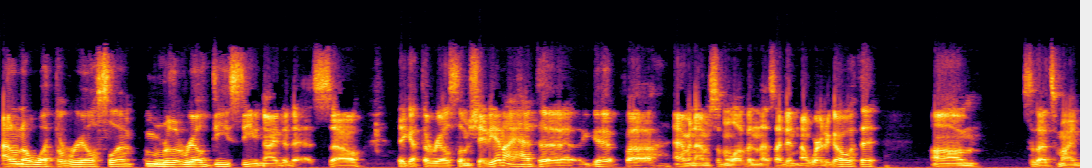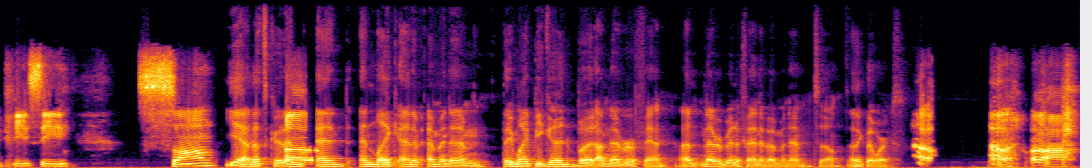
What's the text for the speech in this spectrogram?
I don't know what the real Slim, the real DC United is. So they got the real Slim Shady, and I had to give uh, Eminem some love in this. I didn't know where to go with it. Um, so that's my DC song. Yeah, that's good. And, Uh, and and like Eminem, they might be good, but I'm never a fan. I've never been a fan of Eminem, so I think that works. Oh, Ah,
